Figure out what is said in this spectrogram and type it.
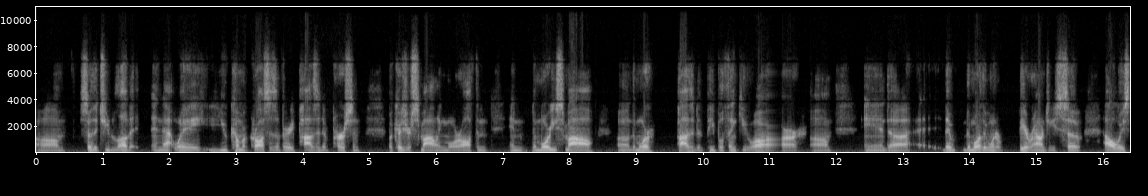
um, so that you love it. And that way you come across as a very positive person because you're smiling more often. And the more you smile, uh, the more positive people think you are. Um, and uh, the more they want to be around you. So I always,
